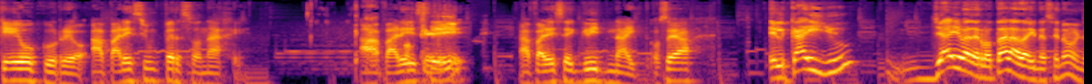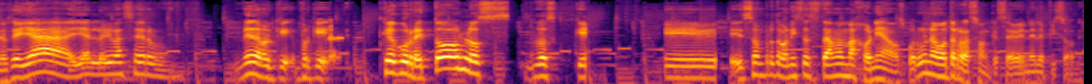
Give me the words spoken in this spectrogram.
¿qué ocurrió? Aparece un personaje. Ah, Aparece, aparece Grid Knight. O sea, el Kaiju ya iba a derrotar a Daina Zenón. O sea, ya, ya lo iba a hacer. Mira, porque, porque, ¿qué ocurre? Todos los, los que eh, son protagonistas estaban bajoneados por una u otra razón que se ve en el episodio.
